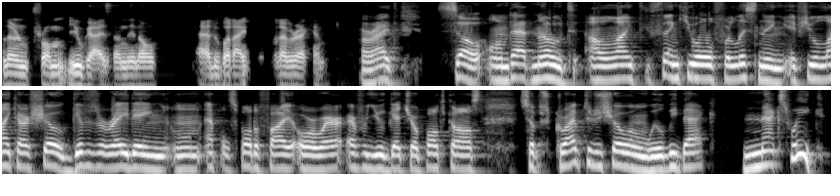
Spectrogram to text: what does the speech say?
learn from you guys and you know, add what I whatever I can. All right. So, on that note, I'd like to thank you all for listening. If you like our show, give us a rating on Apple, Spotify, or wherever you get your podcast. Subscribe to the show, and we'll be back next week.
